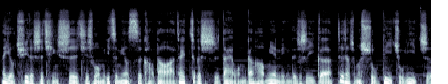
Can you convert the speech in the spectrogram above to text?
那有趣的事情是，其实我们一直没有思考到啊，在这个时代，我们刚好面临的就是一个这个叫什么属地主义者，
